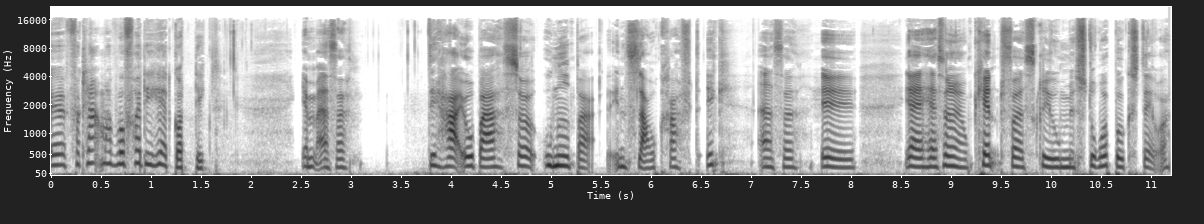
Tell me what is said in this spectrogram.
øh, forklar mig, hvorfor er det her et godt digt? Jamen altså, det har jo bare så umiddelbart en slagkraft, ikke? Altså, øh, Ja, Hassan er jo kendt for at skrive med store bogstaver,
